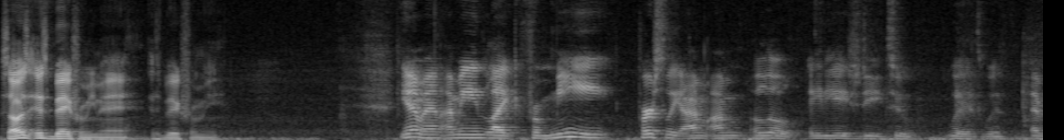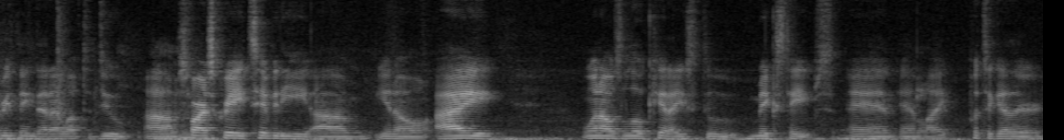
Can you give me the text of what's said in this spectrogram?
so it's, it's big for me, man. It's big for me. Yeah, man. I mean, like for me personally, I'm I'm a little ADHD too with with everything that I love to do. Um, As far as creativity, um, you know, I when I was a little kid, I used to do mixtapes and and like put together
